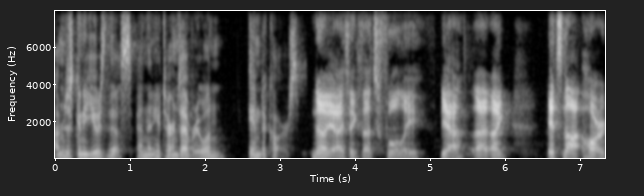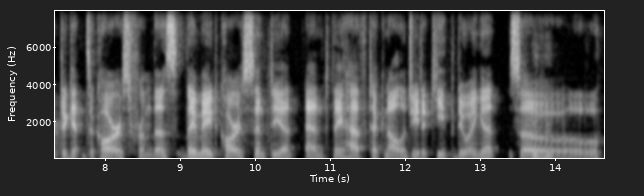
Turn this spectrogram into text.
I'm just going to use this. And then he turns everyone into cars. No, yeah, I think that's fully yeah. Uh, like, it's not hard to get to Cars from this. They made Cars sentient, and they have technology to keep doing it. So,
